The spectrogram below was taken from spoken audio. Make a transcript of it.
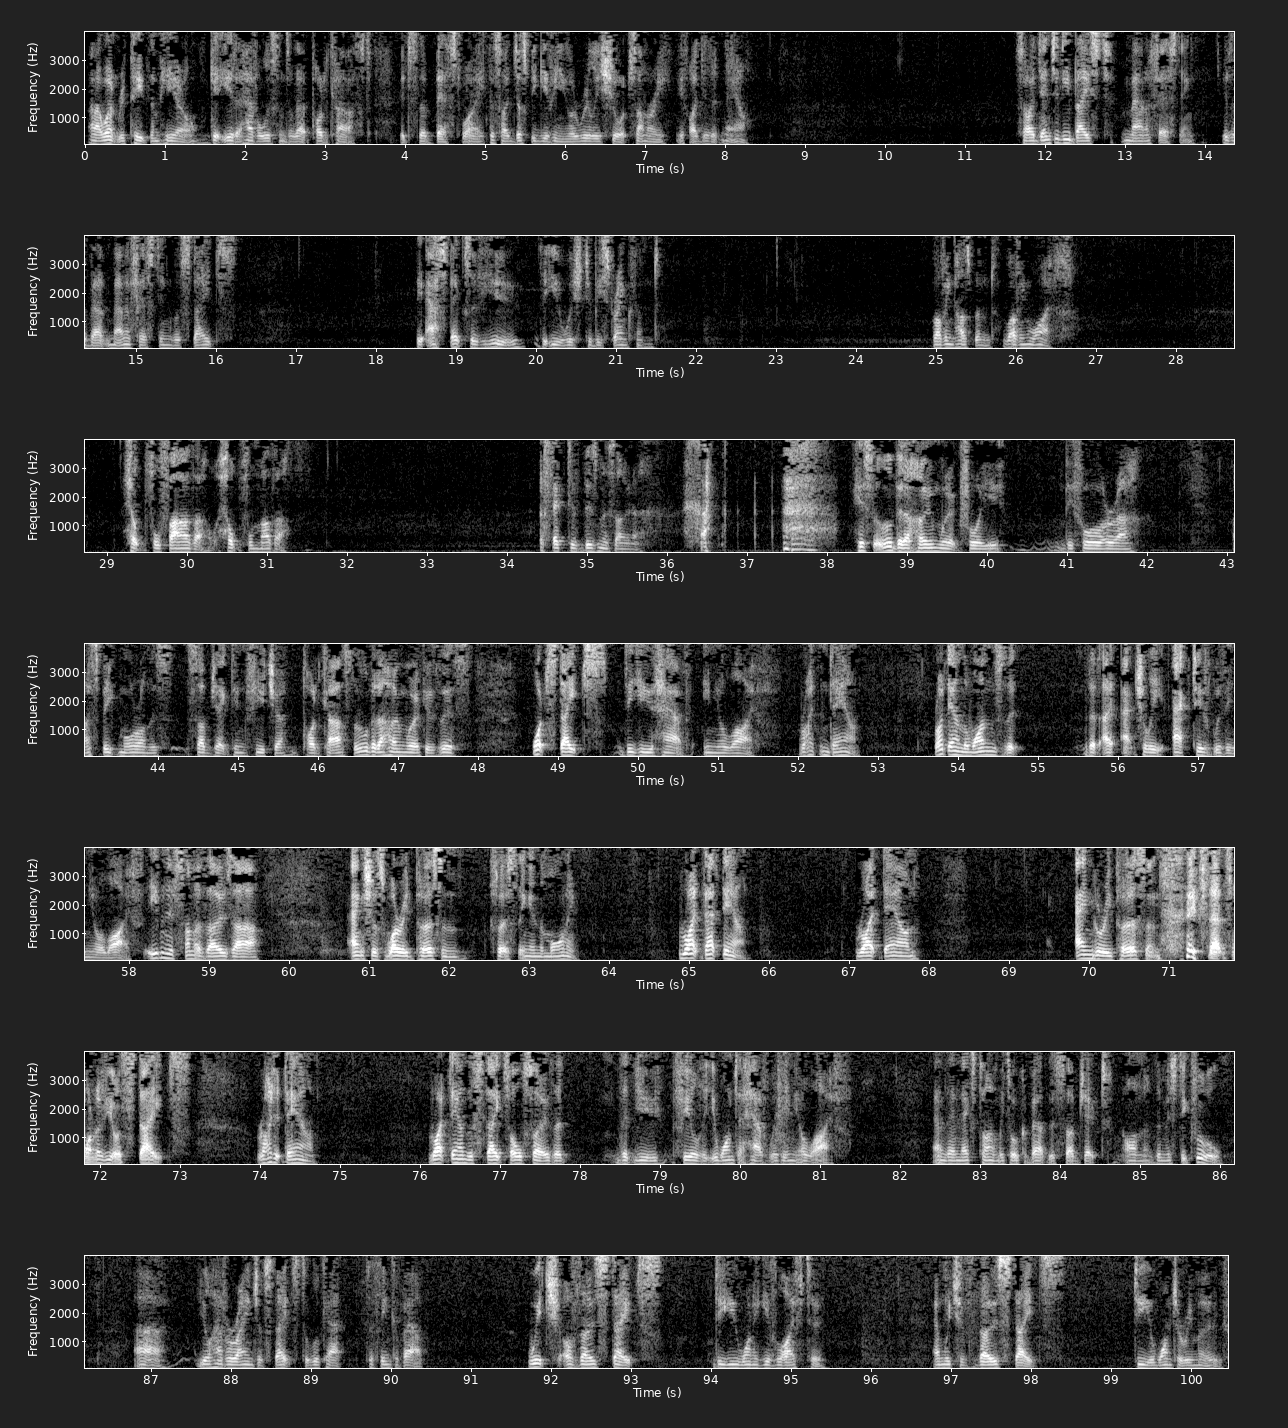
And I won't repeat them here. I'll get you to have a listen to that podcast. It's the best way because I'd just be giving you a really short summary if I did it now. So identity based manifesting is about manifesting the states, the aspects of you that you wish to be strengthened. Loving husband, loving wife, helpful father helpful mother, effective business owner. Here's a little bit of homework for you before uh, I speak more on this subject in future podcasts. A little bit of homework is this. What states do you have in your life? Write them down. Write down the ones that that are actually active within your life, even if some of those are anxious, worried person first thing in the morning. Write that down. Write down angry person, if that's one of your states. Write it down. Write down the states also that that you feel that you want to have within your life. And then next time we talk about this subject on the mystic fool, uh, you'll have a range of states to look at, to think about. Which of those states do you want to give life to? And which of those states do you want to remove?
